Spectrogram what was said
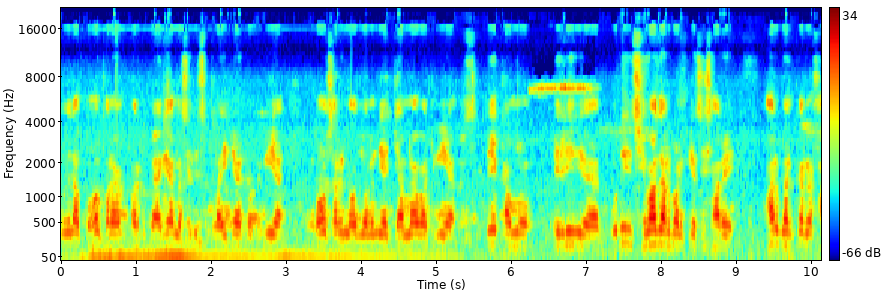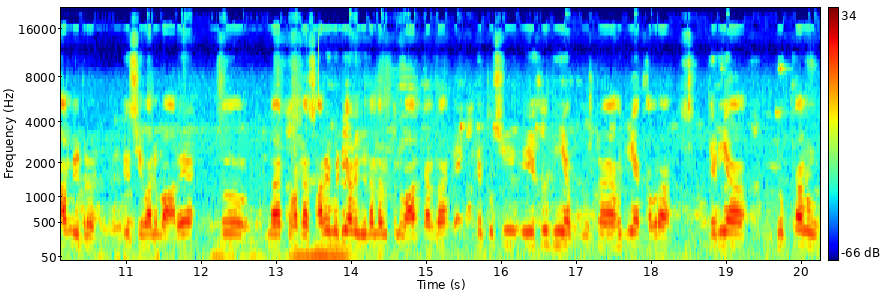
ਤੇ ਇਹਦਾ ਬਹੁਤ ਫ਼ਰਕ ਫ਼ਰਕ ਪੈ ਗਿਆ, ਨਸ਼ੇ ਦੀ ਸਪਲਾਈ ਜਾਂ ਟੁੱਟ ਗਈ ਹੈ, ਬਹੁਤ ਸਾਰੇ ਨੌਜਵਾਨਾਂ ਦੀਆਂ ਜਾਨਾਂ ਬਚ ਗਈਆਂ ਇਹ ਕੰਮ ਇਹ ਜਿਹੜੀ ਪੂਰੀ ਸੇਵਾਦਾਰ ਬਣ ਕੇ ਅਸੀਂ ਸਾਰੇ, ਹਰ ਵਰਕਰ, ਹਰ ਲੀਡਰ ਇਹ ਸੇਵਾ ਨਿਭਾ ਰਹੇ ਹਾਂ, ਸੋ ਮੈਂ ਤੁਹਾਡਾ ਸਾਰੇ ਮੀਡੀਆ ਵਾਲੇ ਵੀਰਾਂ ਦਾ ਵੀ ਧੰਨਵਾਦ ਕਰਦਾ ਕਿ ਤੁਸੀਂ ਇਹੋ ਜਿਹੀਆਂ ਪੋਸਟਾਂ, ਇਹੋ ਜਿਹੀਆਂ ਖਬਰਾਂ ਜਿਹੜੀਆਂ ਲੋਕਾਂ ਨੂੰ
